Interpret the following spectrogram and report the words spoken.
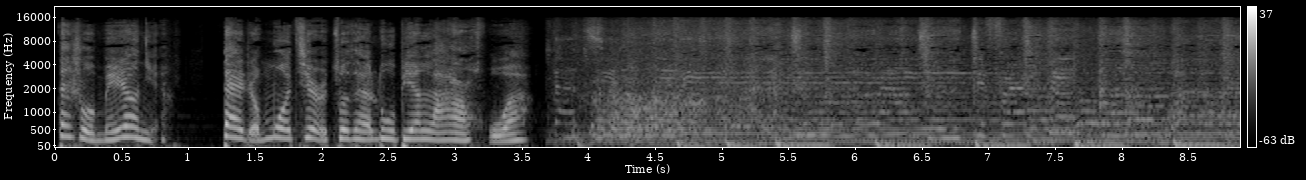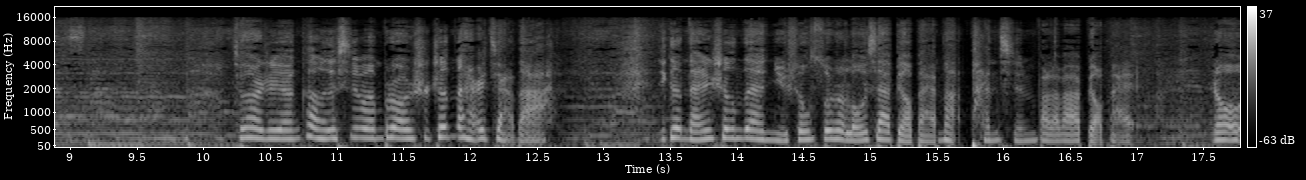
但是我没让你戴着墨镜坐在路边拉二胡啊。前段时间看了个新闻，不知道是真的还是假的啊。一个男生在女生宿舍楼下表白嘛，弹琴巴拉巴拉表白，然后，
